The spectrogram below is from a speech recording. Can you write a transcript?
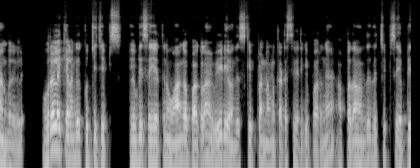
நண்பர்களே. உருளைக்கிழங்கு குச்சி சிப்ஸ் எப்படி செய்யறதுன்னு வாங்க பார்க்கலாம். வீடியோ வந்து ஸ்கிப் பண்ணாமல் கடைசி வரைக்கும் பாருங்கள் அப்போ தான் வந்து இந்த சிப்ஸ் எப்படி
